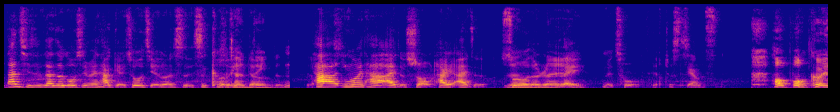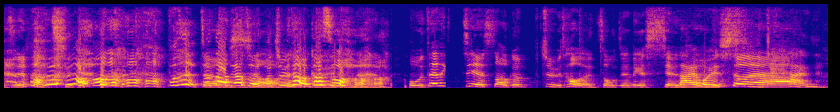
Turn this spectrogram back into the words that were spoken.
但其实在这个故事里面，他给出的结论是是可以的。他因为他爱着受，他也爱着所有的人类，人类没错，就是这样子。好崩溃，直接放弃。好崩溃，不是，这到底要怎么剧透？告诉我。我们在那介绍跟剧透的中间那个线来回试看，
